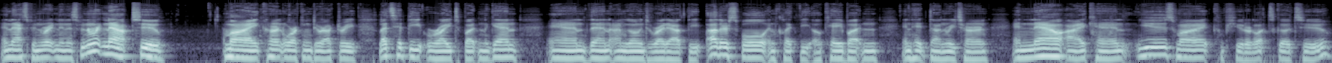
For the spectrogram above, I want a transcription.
And that's been written, and it's been written out to my current working directory. Let's hit the write button again and then I'm going to write out the other spool and click the OK button and hit done return. And now I can use my computer. Let's go to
